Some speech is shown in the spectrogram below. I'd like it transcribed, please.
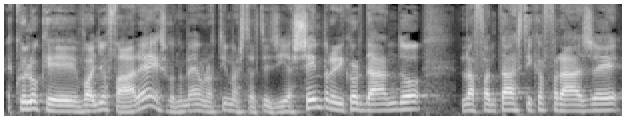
è quello che voglio fare. E secondo me è un'ottima strategia sempre ricordando la fantastica frase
